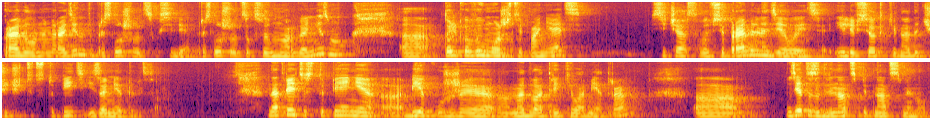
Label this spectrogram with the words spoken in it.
правило номер один – это прислушиваться к себе, прислушиваться к своему организму. А, только вы можете понять, сейчас вы все правильно делаете, или все-таки надо чуть-чуть отступить и замедлиться. На третьей ступени а, бег уже а, на 2-3 километра, а, где-то за 12-15 минут.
